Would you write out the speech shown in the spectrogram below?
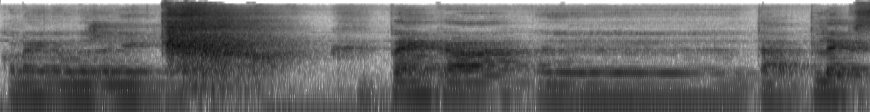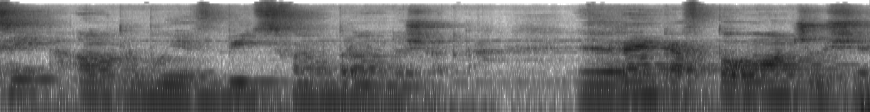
Kolejne uderzenie pęka yy, ta plexi, a on próbuje wbić swoją broń do środka. Yy, Rękaw połączył się,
